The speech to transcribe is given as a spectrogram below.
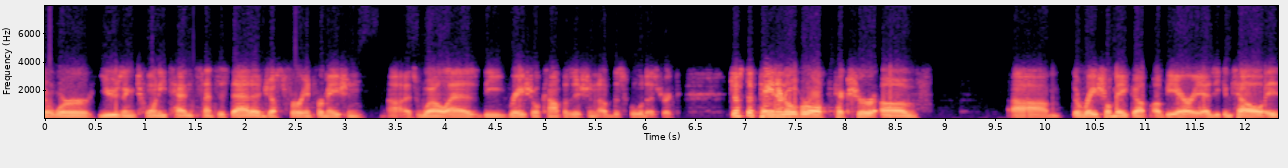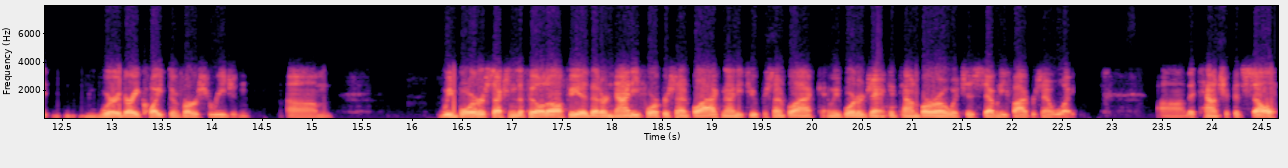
So we're using 2010 census data just for information, uh, as well as the racial composition of the school district, just to paint an overall picture of um, the racial makeup of the area. As you can tell, it, we're a very quite diverse region. Um, we border sections of Philadelphia that are 94% black, 92% black, and we border Jenkintown Borough, which is 75% white. Uh, the township itself,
